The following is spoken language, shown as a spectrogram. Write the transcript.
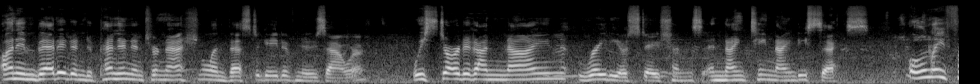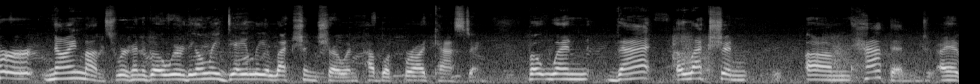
unembedded, independent, international investigative news hour. We started on nine radio stations in 1996 only for nine months we're going to go. We're the only daily election show in public broadcasting. But when that election um, happened, uh,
